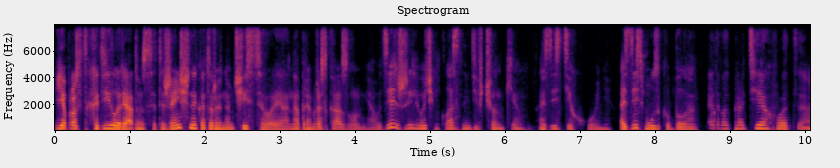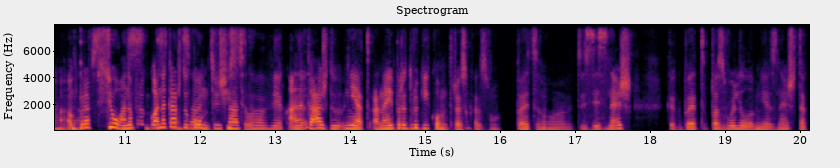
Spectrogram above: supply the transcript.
Я просто ходила рядом с этой женщиной, которая нам чистила, и она прям рассказывала мне, а вот здесь жили очень классные девчонки, а здесь тихони, а здесь музыка была. Это вот про тех вот... Э, про все, она, про, она каждую комнату чистила. Века, она да? каждую... Нет, она и про другие комнаты рассказывала. Поэтому здесь, знаешь, как бы это позволило мне, знаешь, так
